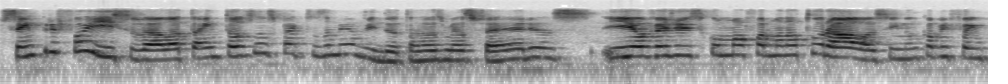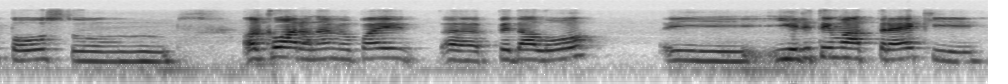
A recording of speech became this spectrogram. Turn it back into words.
sempre foi isso. Ela tá em todos os aspectos da minha vida. Tá nas minhas férias. E eu vejo isso como uma forma natural, assim, nunca me foi imposto. Ah, claro, né? Meu pai eh, pedalou e, e ele tem uma track.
